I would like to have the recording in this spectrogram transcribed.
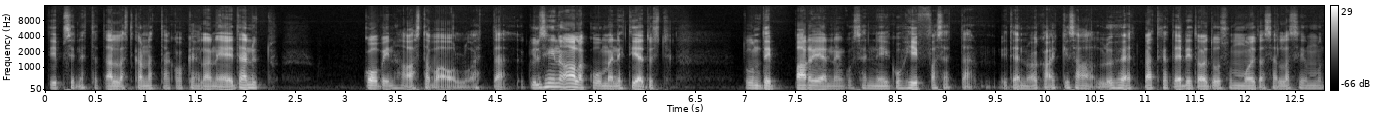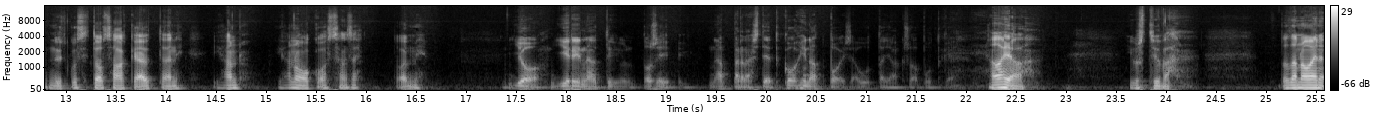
tipsin, että tällaista kannattaa kokeilla, niin ei tämä nyt kovin haastava ollut. Että kyllä siinä alkuun meni tietysti tunti pari ennen kuin sen niinku hiffas, että miten nuo kaikki saa lyhyet pätkät editoituu sun muita sellaisia, mutta nyt kun sit osaa käyttää, niin ihan, ihan okossahan se toimii. Joo, Jiri näytti tosi näppärästi, että kohinat pois ja uutta jaksoa putkeen. Ajaa, just hyvä. Tota noin,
